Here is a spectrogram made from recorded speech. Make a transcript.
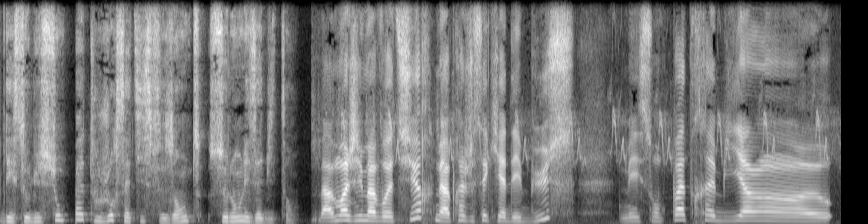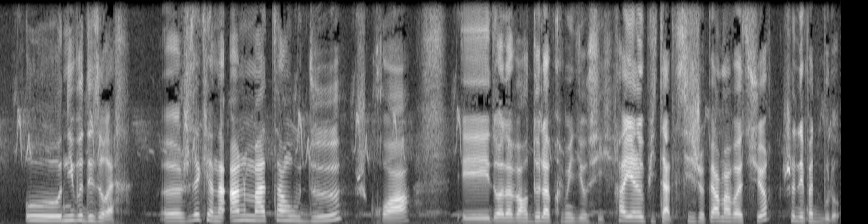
Des solutions pas toujours satisfaisantes selon les habitants. Bah moi j'ai ma voiture, mais après je sais qu'il y a des bus, mais ils sont pas très bien euh, au niveau des horaires. Euh, je sais qu'il y en a un le matin ou deux, je crois. Et il doit en avoir deux l'après-midi aussi. Je travaille à l'hôpital. Si je perds ma voiture, je n'ai pas de boulot.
